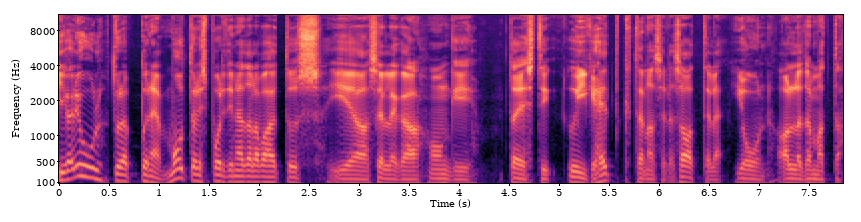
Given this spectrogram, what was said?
igal juhul tuleb põnev mootorispordi nädalavahetus ja sellega ongi täiesti õige hetk tänasele saatele joon alla tõmmata.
